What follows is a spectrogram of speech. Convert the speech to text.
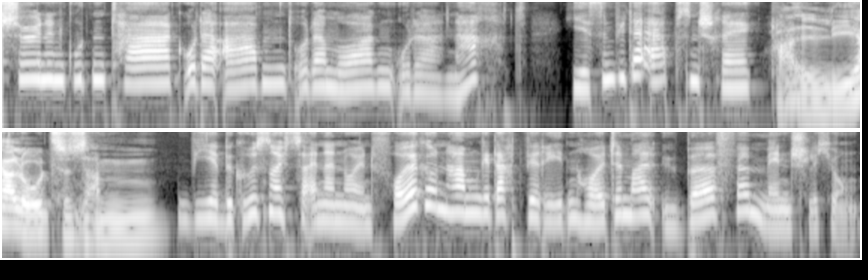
wunderschönen guten Tag oder Abend oder Morgen oder Nacht. Hier sind wieder Erbsenschreck. Hallihallo zusammen. Wir begrüßen euch zu einer neuen Folge und haben gedacht, wir reden heute mal über Vermenschlichung.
